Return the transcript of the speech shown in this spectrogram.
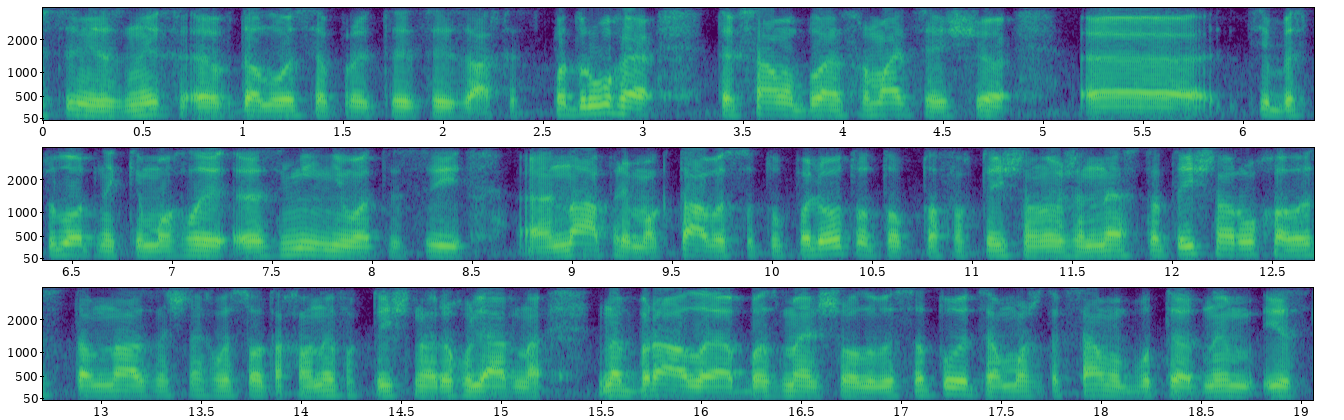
частині з них е, вдалося пройти цей захист. По-друге, так само була інформація, що е, ці безпілотники могли е, змінювати свій е, напрямок та висоту польоту, тобто фактично вони вже не статично рухались там на значних висотах, а вони фактично регулярно набрали або зменшували висоту. І це може так само бути одним із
